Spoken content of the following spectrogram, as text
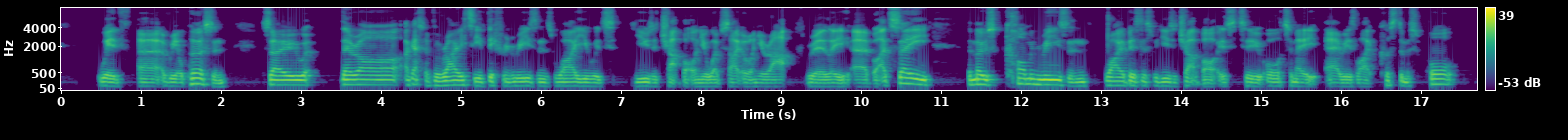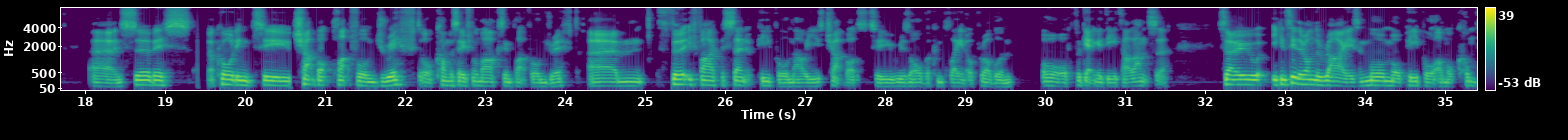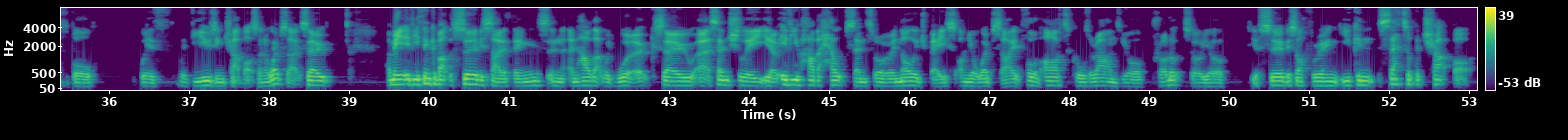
with uh, a real person. So there are, I guess, a variety of different reasons why you would use a chatbot on your website or on your app, really. Uh, but I'd say the most common reason why a business would use a chatbot is to automate areas like customer support uh, and service. According to chatbot platform Drift or conversational marketing platform Drift, um, 35% of people now use chatbots to resolve a complaint or problem or for getting a detailed answer. So you can see they're on the rise, and more and more people are more comfortable with with using chatbots on a website. So, I mean, if you think about the service side of things and, and how that would work, so uh, essentially, you know, if you have a help center or a knowledge base on your website full of articles around your product or your your service offering, you can set up a chatbot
